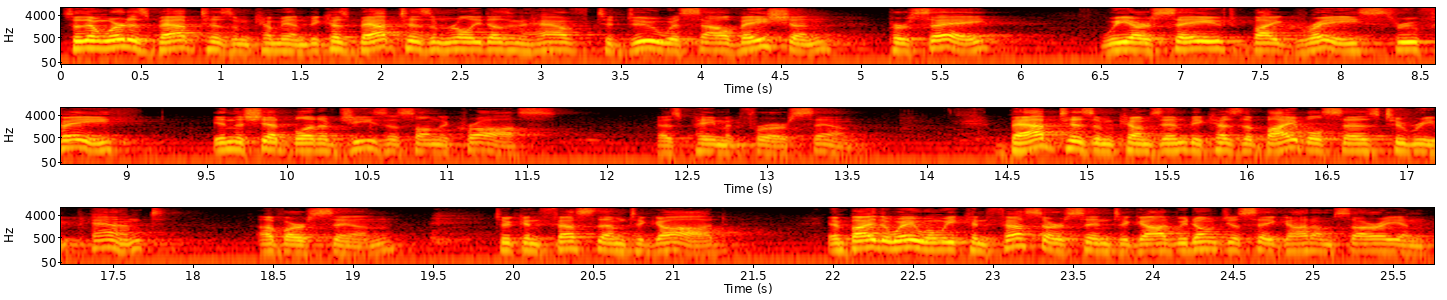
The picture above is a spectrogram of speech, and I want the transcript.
So then, where does baptism come in? Because baptism really doesn't have to do with salvation per se. We are saved by grace through faith in the shed blood of Jesus on the cross as payment for our sin. Baptism comes in because the Bible says to repent of our sin, to confess them to God, and by the way, when we confess our sin to God, we don't just say, God, I'm sorry, and,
